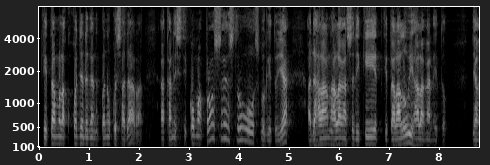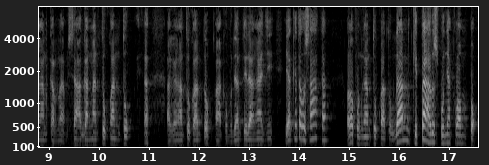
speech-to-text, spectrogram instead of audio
kita melakukannya dengan penuh kesadaran akan istiqomah proses terus begitu ya. Ada halangan-halangan sedikit, kita lalui halangan itu. Jangan karena bisa agak ngantuk-ngantuk, ya. agak ngantuk-ngantuk, nah, kemudian tidak ngaji. Ya kita usahakan, walaupun ngantuk-ngantuk. Dan kita harus punya kelompok.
